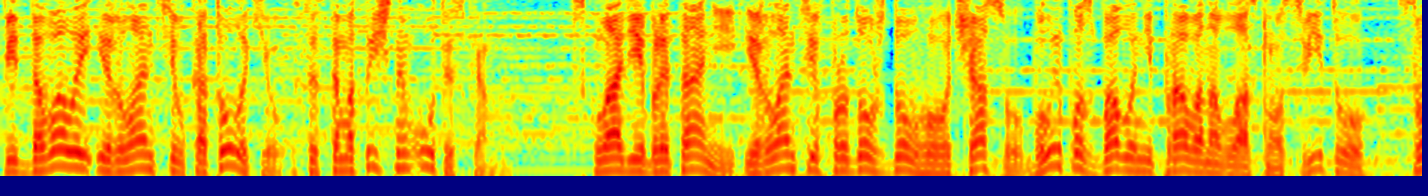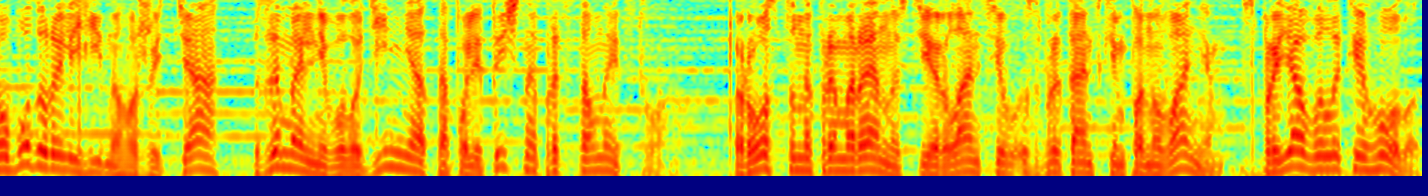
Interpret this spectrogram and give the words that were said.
піддавали ірландців-католиків систематичним утискам. В складі Британії ірландці впродовж довгого часу були позбавлені права на власну освіту, свободу релігійного життя, земельні володіння та політичне представництво. Росту непримиренності ірландців з британським пануванням сприяв великий голод,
